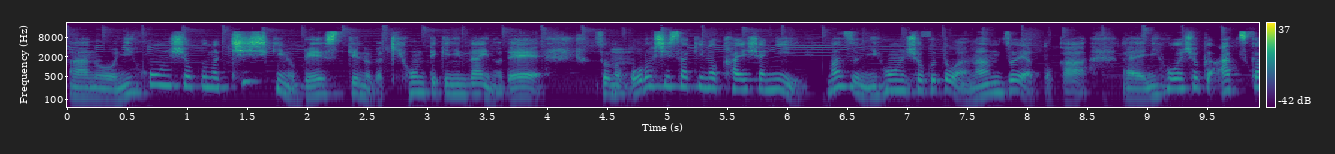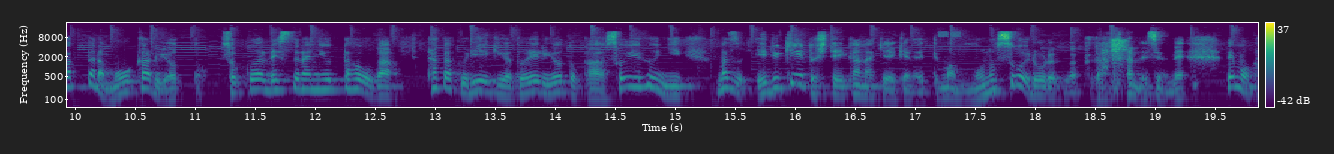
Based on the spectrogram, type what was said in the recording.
あの日本食の知識のベースっていうのが基本的にないのでその卸先の会社にまず日本食とは何ぞやとか、え日本食扱ったら儲かるよとそこはレストランに売った方が高く利益が取れるよとかそういうふうにまずエデュケートしていかなきゃいけないって、まあ、ものすごい労力がかかったんですよね。でも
